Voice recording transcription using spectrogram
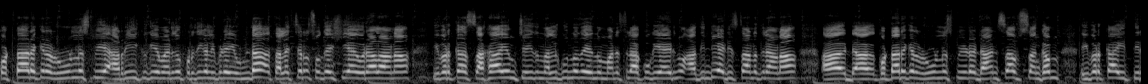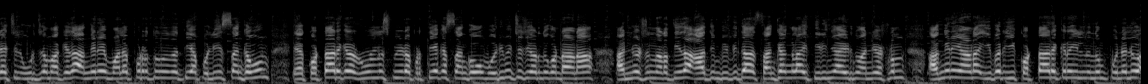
കൊട്ടാരക്കര റൂറൽ എസ് പിയെ അറിയിക്കുകയുമായിരുന്നു. പ്രതികൾ ഇവിടെ ഉണ്ട്. തലച്ചിറ സ്വദേശിയായ ഒരാളാണ് ഇവർക്ക് സഹായം ചെയ്ത് നൽകുന്നത് എന്നും മനസ്സിലാക്കുകയായിരുന്നു. അതിന്റെ അടിസ്ഥാനത്തിലാണ് കൊട്ടാരക്കര റൂറൽ എസ് പിയുടെ ഡാൻസ് ഓഫ് സംഘം ഇവർക്കായി തിരച്ചിൽ ഊർജമാക്കിയത്. അങ്ങനെ മലപ്പുറത്തു നിന്നെത്തിയ പോലീസ് സംഘവും കൊട്ടാരക്കര റൂറൽ എസ് പിയുടെ പ്രത്യേക സംഘവും ഒരുമിച്ച് ചേർന്നുകൊണ്ടാണ് അന്വേഷണം നടത്തിയത്. ആദ്യം വിവിധ സംഘങ്ങളായി തിരിഞ്ഞായിരുന്നു അന്വേഷണം. അങ്ങനെയാണ് ഇവർ ഈ കൊട്ടാരക്കരയിൽ നിന്നും പുനലൂർ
